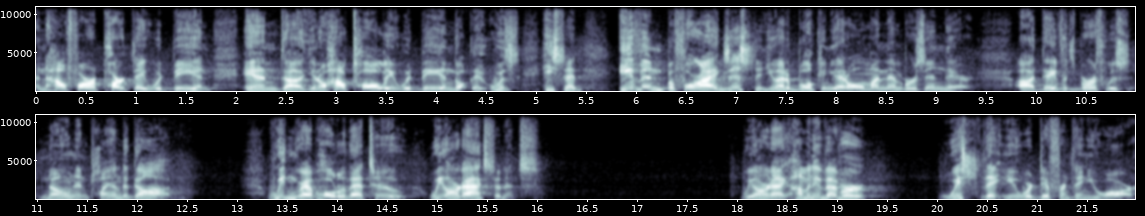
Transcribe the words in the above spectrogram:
and how far apart they would be and, and uh, you know, how tall he would be. And the, it was, he said, even before I existed, you had a book and you had all my members in there. Uh, David's birth was known and planned to God we can grab hold of that too. We aren't accidents. We aren't, how many have ever wished that you were different than you are?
